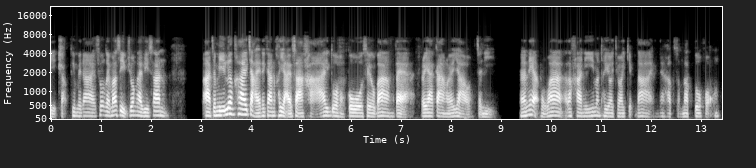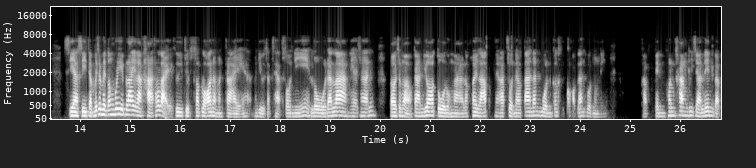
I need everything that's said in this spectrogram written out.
ดีดกลับขึ้นไม่ได้ ช่วงไตรมาสสี่ช่วงไฮซีซั่นอาจจะมีเรื่องค่าใช้จ่ายในการขยายสาขาตัวของโกเซลบ้าง แต่ระยะกลางระยะยาวจะดีนั้นเนี่ยผมว่าราคานี้มันทยอยทยอยเก็บได้นะครับสำหรับตัวของ CRC แต่ไม่จำเป็นต้องรีบไล่ราคาเท่าไหร่คือจุดซับลอสอะมันไกลฮะมันอยู่จากแถบโซนนี้โลด้านล่างเนี่ยฉะนั้นเราจะเหมาะการย่อตัวลงมาแล้วค่อยรับนะครับส่วนแนวต้านด้านบนก็คือกรอบด้านบนตรงนี้ ครับ เป็นค่อนข้างที่จะเล่นแบบ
